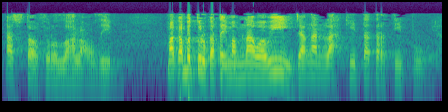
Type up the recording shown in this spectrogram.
Astagfirullahaladzim. Maka betul kata Imam Nawawi, janganlah kita tertipu ya.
